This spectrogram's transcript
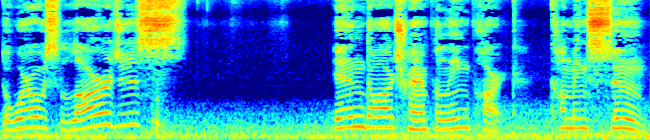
the world's largest indoor trampoline park, coming soon.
